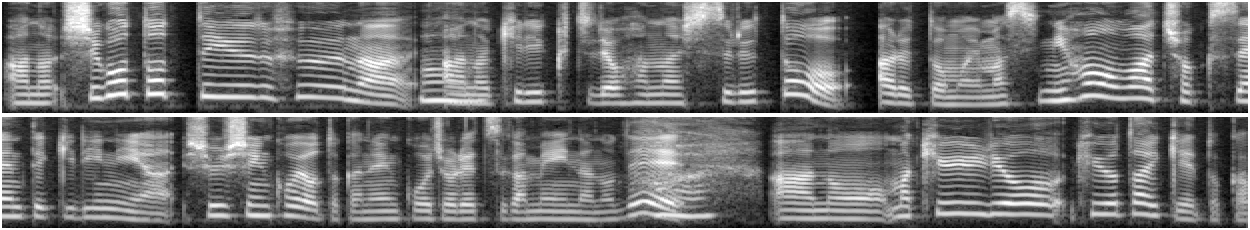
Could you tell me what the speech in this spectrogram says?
あの仕事っていう風な、うん。あの切り口でお話しするとあると思います。日本は直線的リニア終身雇用とか年功序列がメインなので、はいあのまあ、給料給与体系とか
